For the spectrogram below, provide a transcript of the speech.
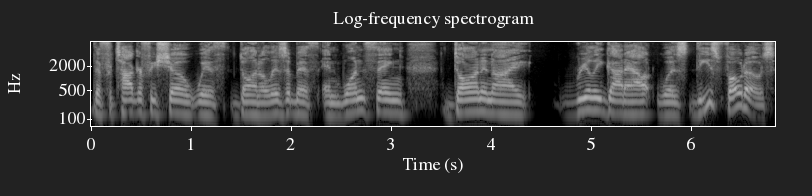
the photography show with Dawn Elizabeth, and one thing Dawn and I really got out was these photos.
